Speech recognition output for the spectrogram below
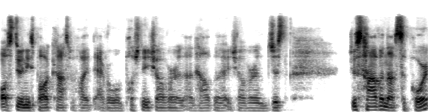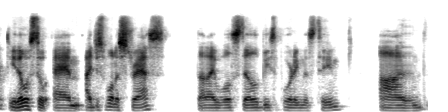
us doing these podcasts, without everyone pushing each other and, and helping out each other and just just having that support, you know. So um I just want to stress that I will still be supporting this team and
